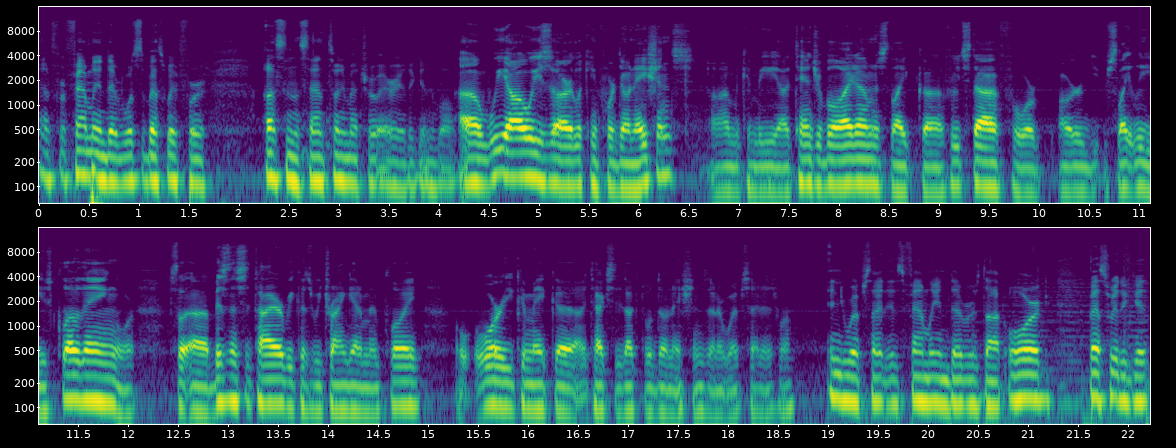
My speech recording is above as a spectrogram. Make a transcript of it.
And for family endeavor, what's the best way for us in the San Antonio metro area to get involved? Uh, we always are looking for donations. Um, it can be uh, tangible items like uh, food stuff or, or slightly used clothing or uh, business attire because we try and get them employed. Or, or you can make uh, tax deductible donations at our website as well. and your website is familyendeavors.org. Best way to get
